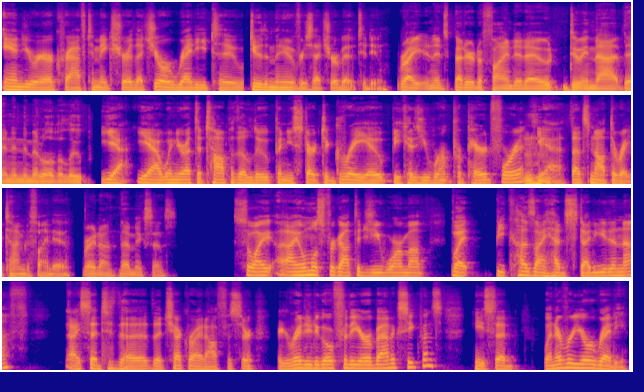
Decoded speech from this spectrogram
and your aircraft to make sure that you're ready to do the maneuvers that you're about to do. Right. And it's better to find it out doing that than in the middle of a loop. Yeah, yeah. When you're at the top of the loop and you start to gray out because you weren't prepared for it, Mhm. yeah, that's not the right time to find out. Right on. That makes sense. So I, I almost forgot the G warm up, but because I had studied enough, I said to the the check ride officer, "Are you ready to go for the aerobatic sequence?" He said, "Whenever you're ready."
